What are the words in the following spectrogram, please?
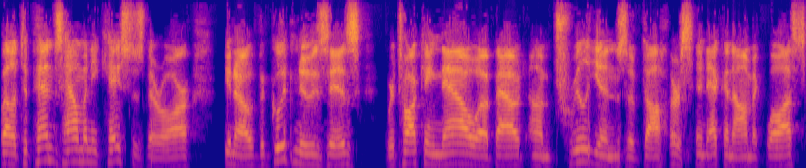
Well, it depends how many cases there are. You know, the good news is we're talking now about um, trillions of dollars in economic loss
